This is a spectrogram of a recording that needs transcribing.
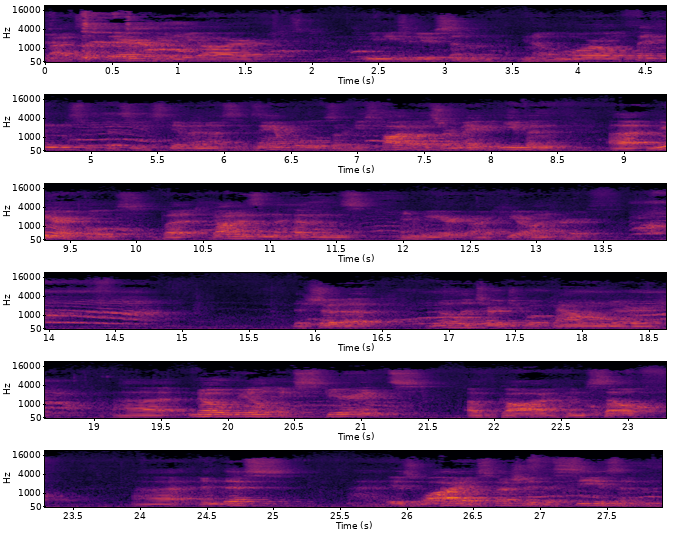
God's up there, here we are. We need to do some, you know, moral things because He's given us examples, or He's taught us, or maybe even uh, miracles. But God is in the heavens, and we are, here on earth. There showed up no liturgical calendar, uh, no real experience of God Himself. Uh, and this is why, especially this season,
